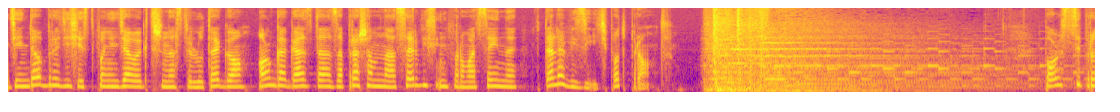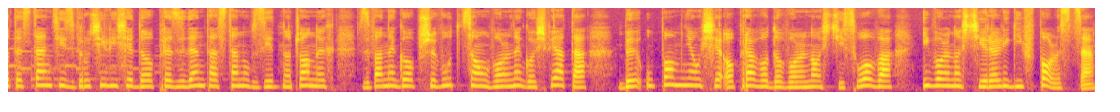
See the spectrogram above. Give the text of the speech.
Dzień dobry, dziś jest poniedziałek 13 lutego. Olga Gazda, zapraszam na serwis informacyjny w telewizji Idź Pod Prąd. Polscy protestanci zwrócili się do prezydenta Stanów Zjednoczonych, zwanego przywódcą wolnego świata, by upomniał się o prawo do wolności słowa i wolności religii w Polsce.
